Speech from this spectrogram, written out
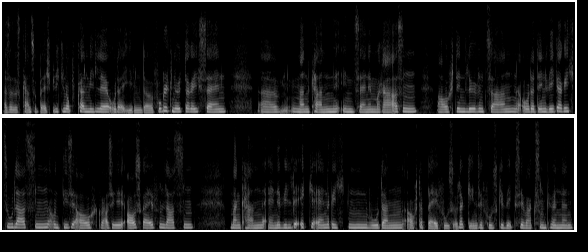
Also das kann zum Beispiel die Knopfkanmille oder eben der Vogelknöterich sein. Äh, man kann in seinem Rasen auch den Löwenzahn oder den Wegerich zulassen und diese auch quasi ausreifen lassen. Man kann eine wilde Ecke einrichten, wo dann auch der Beifuß- oder Gänsefußgewächse wachsen können.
